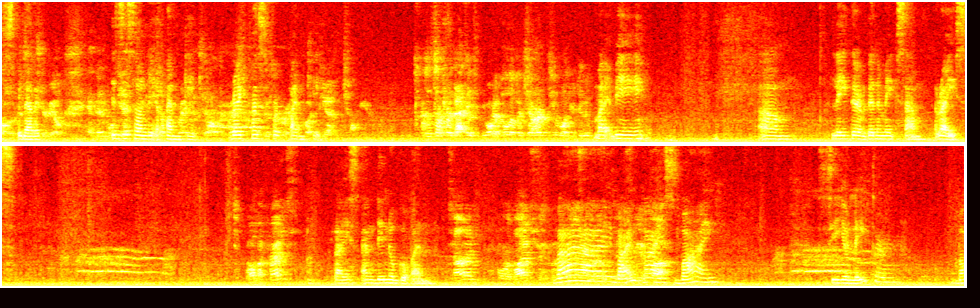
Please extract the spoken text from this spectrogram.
what the data is, just pancake ra good we'll This get is only a pancake. Breakfast for pancake. Might be um later I'm gonna make some rice. Rice and dinuguan. Bye. Bye guys. Bye. See you later. Bye.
